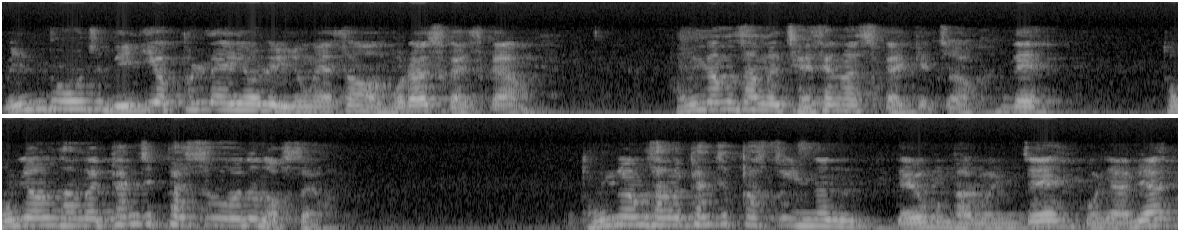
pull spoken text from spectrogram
윈도우즈 미디어 플레이어를 이용해서 뭘 할 수가 있을까요? 동영상을 재생할 수가 있겠죠. 근데 동영상을 편집할 수는 없어요. 동영상을 편집할 수 있는 내용은 바로 이제 뭐냐면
